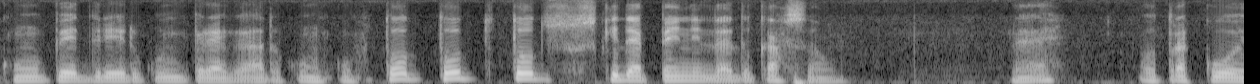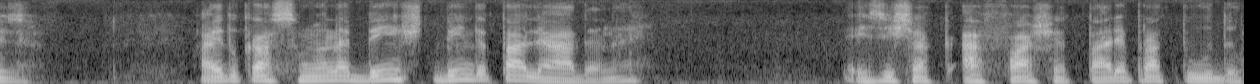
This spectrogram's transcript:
com o pedreiro, com o empregado, com, com todo, todo, todos os que dependem da educação. Né? Outra coisa, a educação ela é bem, bem detalhada, né? Existe a, a faixa etária para tudo.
